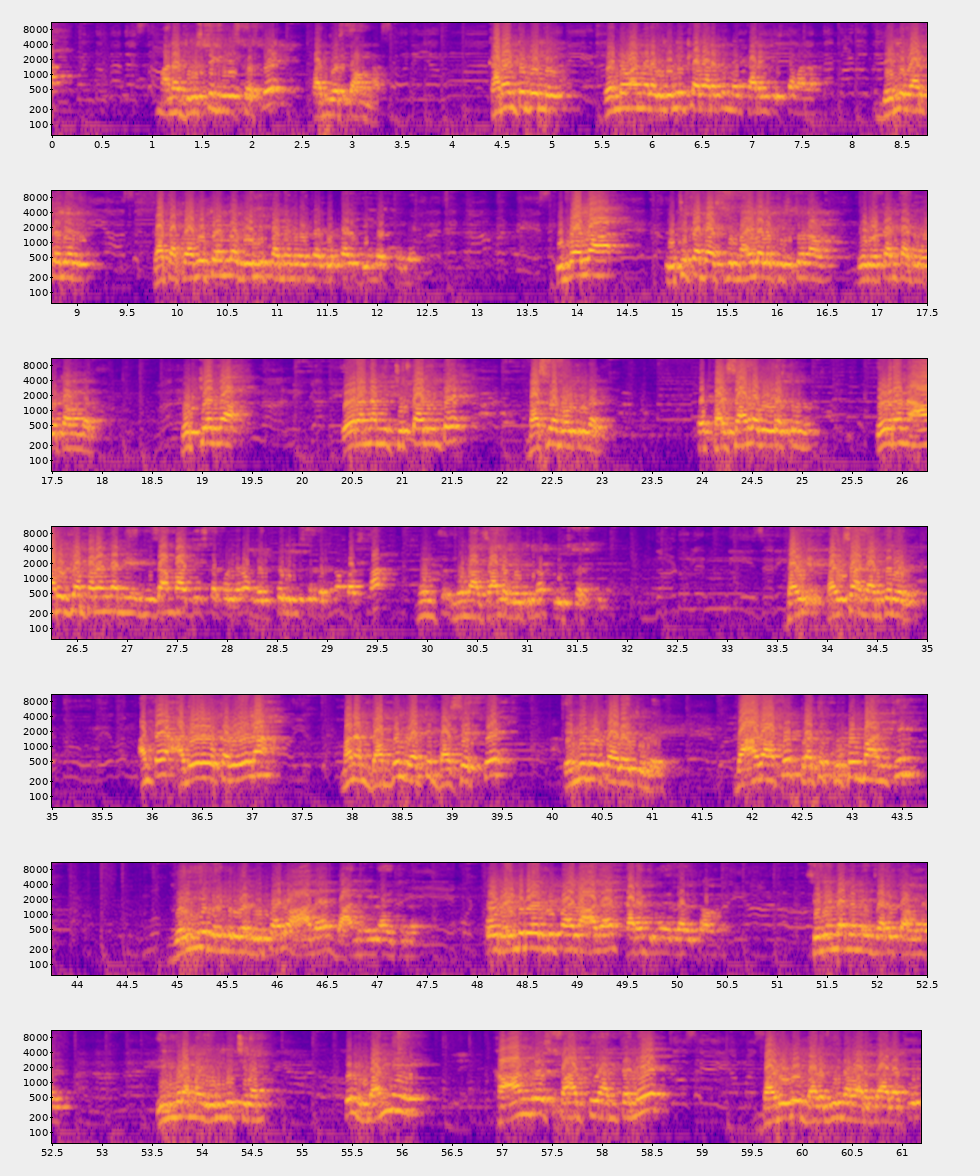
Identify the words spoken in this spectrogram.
మన దృష్టికి తీసుకొస్తే పనిచేస్తా ఉన్నాం. కరెంటు బిల్లు రెండు వందల యూనిట్ల వరకు మేము కరెంట్ ఇస్తామన్నాం బిల్లు కడతలేదు. గత ప్రభుత్వంలో వెయ్యి పన్నెండు వందల రూపాయలు బిల్లు వస్తుంది. ఇవల్ల ఉచిత బస్సు మహిళలకు ఇస్తున్నాం. మీరు ఎటంటే అటు పోతా ఉన్నారు? ముఖ్యంగా ఎవరన్నా మీ చుట్టాలు ఉంటే బస్సులో పోతున్నారు. పదిసార్లు పది సార్లు పోయేస్తున్నారు. ఎవరైనా ఆరోగ్యం పరంగా ని- నిజామాబాద్ తీసుకుపోయినా మెడికల్ తీసుకుపోయినా బస్సులో మూడు మూడు నాలుగు సార్లు పోతున్నా తీసుకొస్తున్నాం పై- పైసా కడతలేదు. అంటే అదే ఒకవేళ మనం డబ్బులు కట్టి బస్సు ఎక్కితే ఎన్ని రూపాయలు అవుతుంది? దాదాపు ప్రతి కుటుంబానికి వెయ్యి రెండు వేల రూపాయలు ఆదాయం దాని మీద అవుతుంది. ఓ రెండు వేల రూపాయల ఆదాయం కరెంట్ మీద జరుగుతూ ఉంది. సిలిండర్ల మీద జరుగుతూ ఉన్నది ఇంద్రమ ఇల్లు ఇచ్చినాం? సో ఇవన్నీ కాంగ్రెస్ పార్టీ అంటేనే బడుగు బలహీన వర్గాలకు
